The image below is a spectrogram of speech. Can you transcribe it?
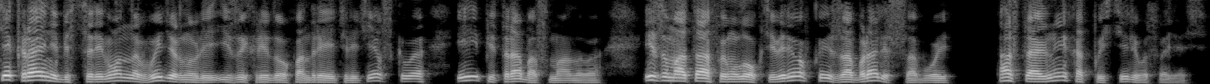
Те крайне бесцеремонно выдернули из их рядов Андрея Телетевского и Петра Басманова и, замотав им локти веревкой, забрали с собой, а остальных отпустили во своясь.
